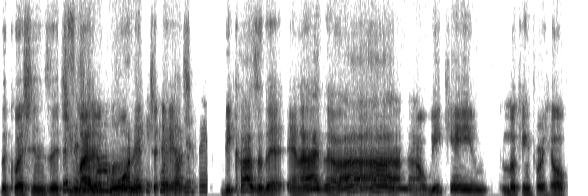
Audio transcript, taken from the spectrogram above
the questions that This you might have mama. wanted to ask because of that. And I thought, ah, no, we came looking for help.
